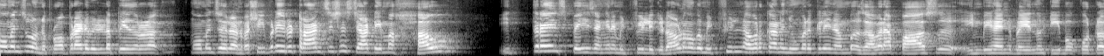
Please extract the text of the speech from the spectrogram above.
മൊമെൻസും ഉണ്ട്. പ്രോപ്പറായിട്ട് ബിൽഡപ്പ് ചെയ്തുള്ള മൊമെന്റ്സ് എല്ലാം ഉണ്ട്. പക്ഷേ ഇവിടെ ഒരു ട്രാൻസിഷൻ സ്റ്റാർട്ട് ചെയ്യുമ്പോൾ ഹൗ ഇത്രയും സ്പേസ് എങ്ങനെ മിഡ്ഫീൽഡിൽ കിട്ടും? അവിടെ നോക്കാം മിഡ്ഫീൽഡിൽ അവർക്കാണ് ന്യൂമറിക്കലി നമ്പേഴ്സ് അവർ ആ പാസ് ഇൻ ബിഹൈൻഡ് പ്ലേ ചെയ്യുന്നു. ടീ ബോക്കോട്ടോ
